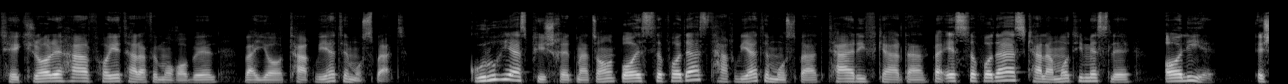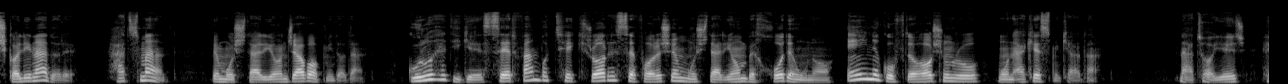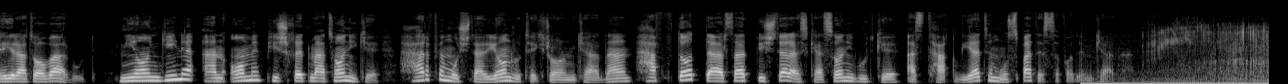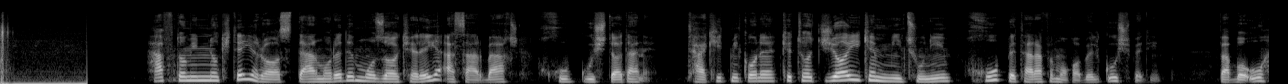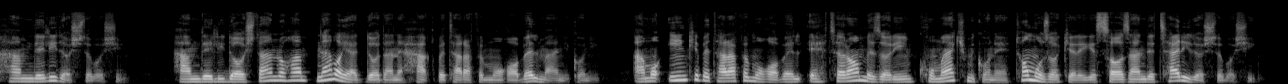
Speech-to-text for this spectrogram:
تکرار حرف‌های طرف مقابل و یا تقویت مثبت. گروهی از پیشخدمتان با استفاده از تقویت مثبت تعریف کردند و استفاده از کلماتی مثل عالیه، اشکالی نداره، حتما به مشتریان جواب می‌دادند. گروه دیگه صرفا با تکرار سفارش مشتریان به خود اونا عین گفته هاشون رو منعکس می‌کردن. نتایج حیرت آور بود. میانگین انعام پیشخدمتانی که حرف مشتریان رو تکرار می‌کردن 70 درصد بیشتر از کسانی بود که از تقویت مثبت استفاده می‌کردن. هفتمین نکته راست در مورد مذاکره اثر بخش خوب گوش دادنه. تاکید می‌کنه که تا جایی که می‌تونیم خوب به طرف مقابل گوش بدیم و با او همدلی داشته باشیم. همدلی داشتن رو هم نباید دادن حق به طرف مقابل معنی کنیم. اما این که به طرف مقابل احترام بذاریم کمک می‌کنه تا مذاکره سازنده تری داشته باشیم.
